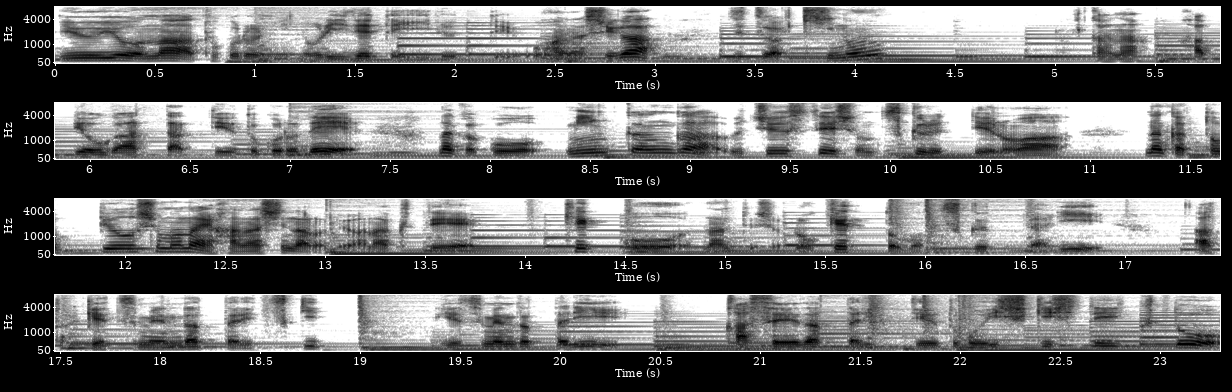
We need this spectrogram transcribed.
いうようなところに乗り出ているっていうお話が、実は昨日かな、発表があったっていうところで、なんかこう、民間が宇宙ステーション作るっていうのは、なんか突拍子もない話なのではなくて結構何て言うんでしょうロケットも作ったりあと月面だったり月月面だったり火星だったりっていうところを意識していくと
